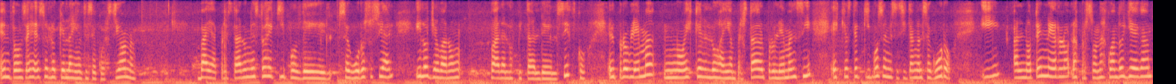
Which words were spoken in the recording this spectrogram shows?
Entonces, eso es lo que la gente se cuestiona. Vaya, prestaron estos equipos del Seguro Social y los llevaron para el hospital del CIFCO. El problema no es que los hayan prestado, el problema en sí es que este equipo se necesita en el seguro y al no tenerlo, las personas cuando llegan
